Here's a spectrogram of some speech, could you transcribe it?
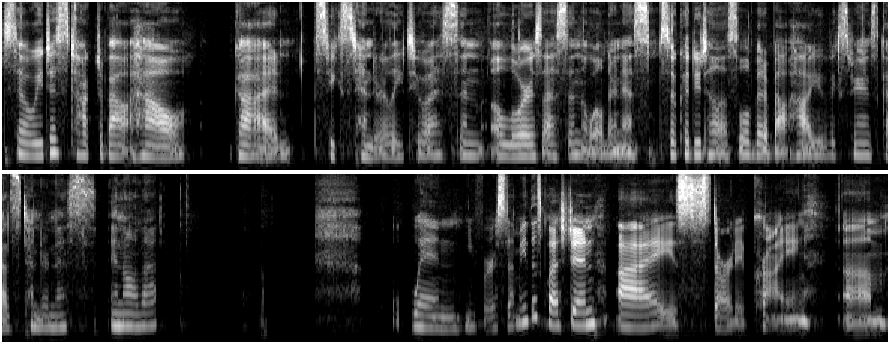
So, we just talked about how God speaks tenderly to us and allures us in the wilderness. So, could you tell us a little bit about how you've experienced God's tenderness in all that? When you first sent me this question, I started crying um,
